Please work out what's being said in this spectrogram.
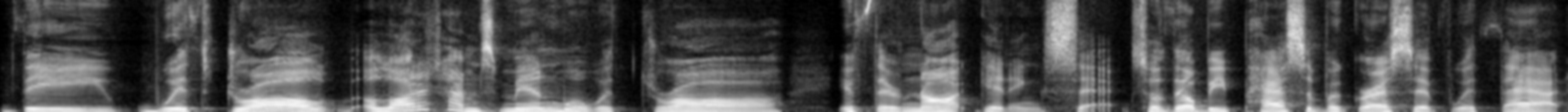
the withdrawal a lot of times men will withdraw if they're not getting sex. So they'll be passive aggressive with that,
